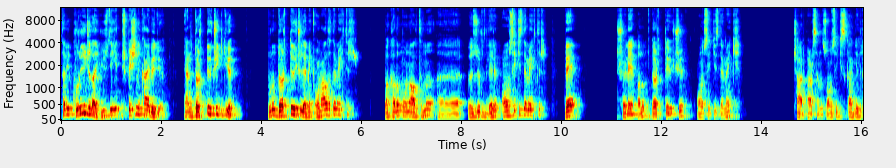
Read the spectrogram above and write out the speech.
Tabi kuruyunca da %75'ini kaybediyor. Yani 4'te 3'ü gidiyor. Bunun 4'te 3'ü demek 16 demektir. Bakalım 16 mı? Ee, özür dilerim 18 demektir. Ve şöyle yapalım 4'te 3'ü 18 demek çarparsanız 18k gelir.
